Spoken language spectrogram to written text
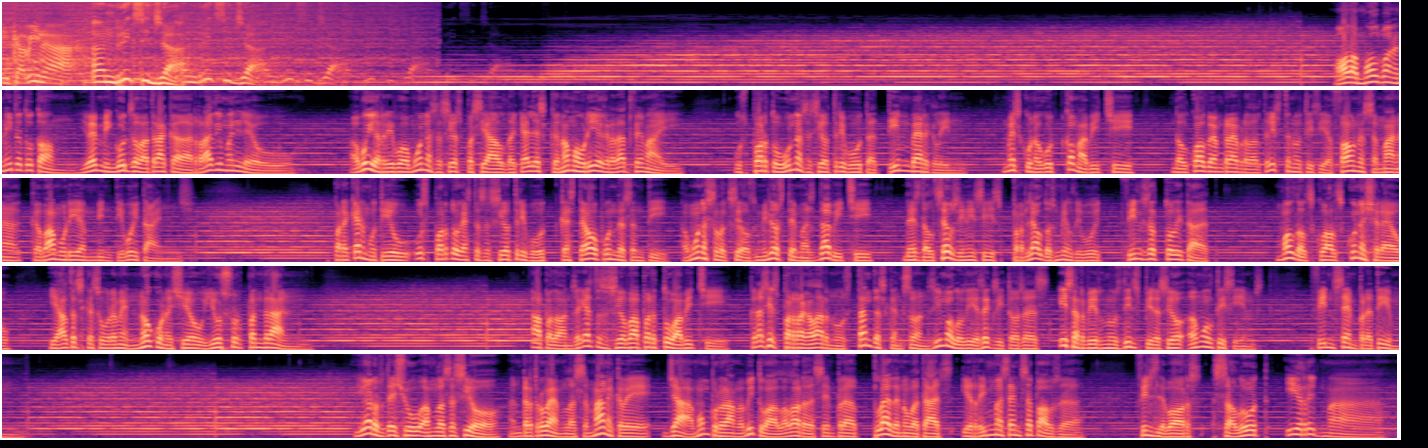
En cabina, Enric Sitjà. Enric Sitjà. Enric Sitjà. Hola, molt bona nit a tothom i benvinguts a la traca Ràdio Manlleu. Avui arribo amb una sessió especial d'aquelles que no m'hauria agradat fer mai. Us porto una sessió tribut a Tim Berglin, més conegut com a Avicii, del qual vam rebre la trista notícia fa una setmana que va morir amb 28 anys. Per aquest motiu, us porto aquesta sessió tribut que esteu a punt de sentir, amb una selecció dels millors temes d'Avicii des dels seus inicis per allà el 2018 fins l'actualitat, molt dels quals coneixereu i altres que segurament no coneixeu i us sorprendran. Apa, doncs, aquesta sessió va per tu, Avicii. Gràcies per regalar-nos tantes cançons i melodies exitoses i servir-nos d'inspiració a moltíssims. Fins sempre, Tim! I ara us deixo amb la sessió. Ens retrobem la setmana que ve, ja amb un programa habitual a l'hora de sempre, ple de novetats i ritme sense pausa. Fins llavors, salut i ritme!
